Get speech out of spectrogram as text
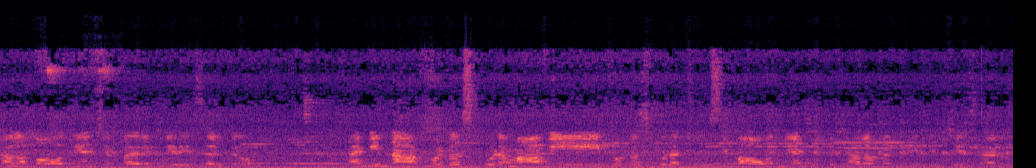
చాలా బాగుంది అని చెప్పారండి రిజల్ట్ ఐ మీన్ నా ఫొటోస్ కూడా మావి ఫొటోస్ కూడా చూసి బాగుంది అని చెప్పి చాలా మంది విజిట్ చేశారు.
